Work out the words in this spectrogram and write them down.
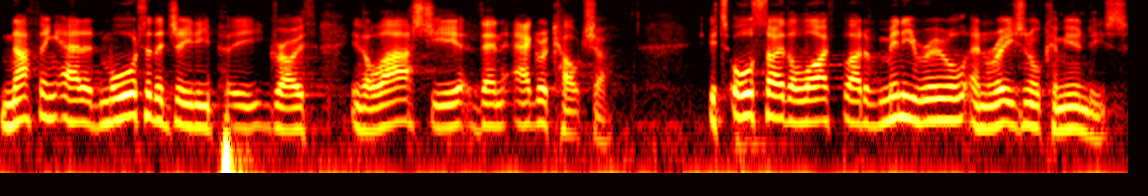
nothing added more to the GDP growth in the last year than agriculture. It's also the lifeblood of many rural and regional communities.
